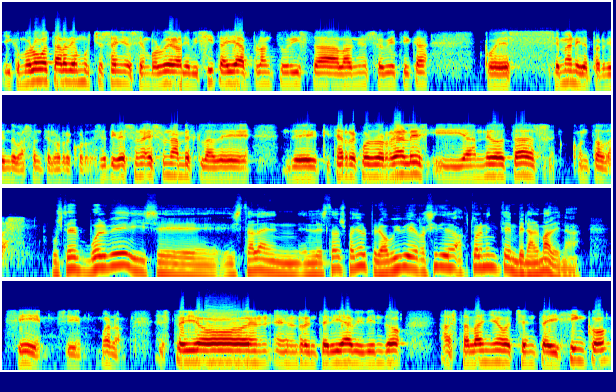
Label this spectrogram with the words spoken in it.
Y como luego tardé muchos años en volver de visita ya plan turista a la Unión Soviética, pues se me han ido perdiendo bastante los recuerdos. Es una, es una mezcla de, de quizás recuerdos reales y anécdotas contadas. Usted vuelve y se instala en, el Estado español, pero vive y reside actualmente en Benalmádena. Sí, sí. Bueno, estoy yo en, Rentería viviendo hasta el año 85.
